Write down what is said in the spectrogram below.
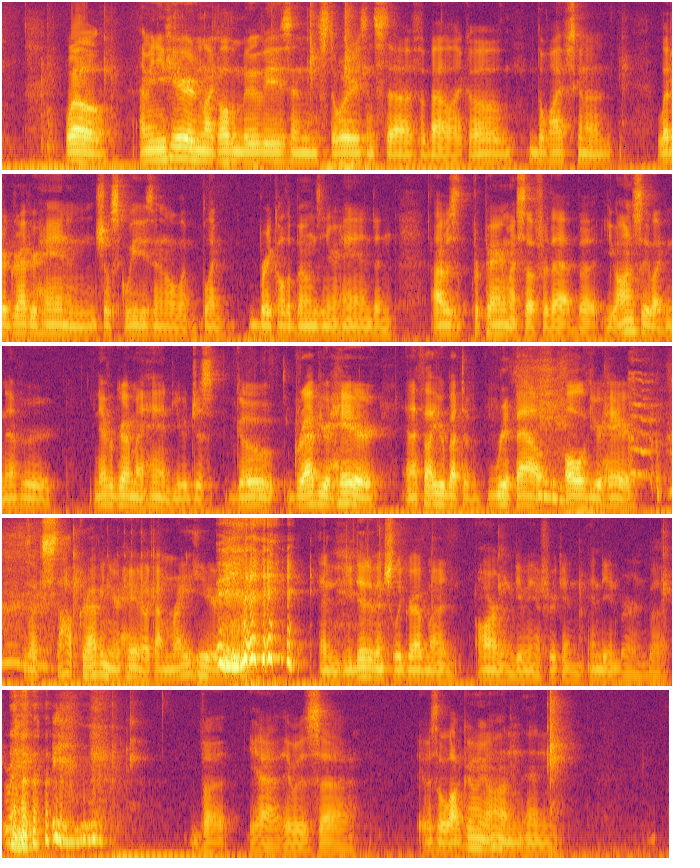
well, I mean, you hear in like all the movies and stories and stuff about like, oh, the wife's gonna let her grab your hand and she'll squeeze and it'll like, like break all the bones in your hand. And I was preparing myself for that, but you honestly like never, you never grabbed my hand. You would just go grab your hair and I thought you were about to rip out all of your hair. I was like, stop grabbing your hair. Like, I'm right here. and you did eventually grab my arm and give me a freaking Indian burn, but. Right. but yeah, it was uh, it was a lot going on, and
